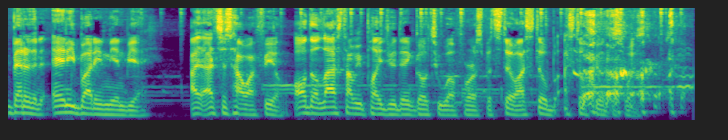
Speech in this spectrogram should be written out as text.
better than anybody in the NBA. I, that's just how I feel. Although last time we played you, it didn't go too well for us, but still, I still I still feel this way.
